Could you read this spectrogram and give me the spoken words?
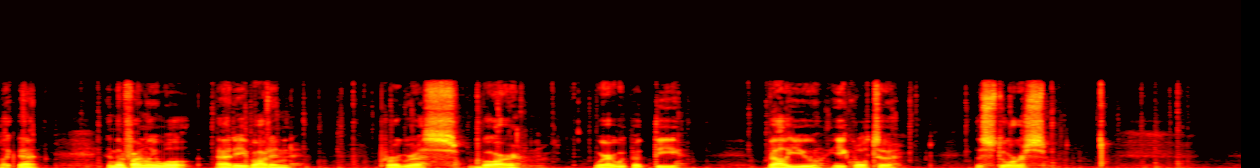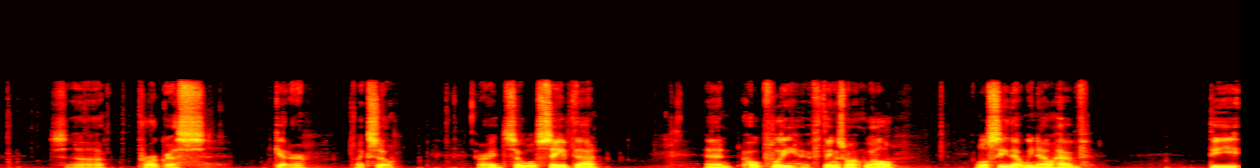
like that. And then finally we'll add a Vaadin progress bar where we put the value equal to the store's uh, progress getter, like so. All right, so we'll save that. And hopefully, if things went well, we'll see that we now have the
